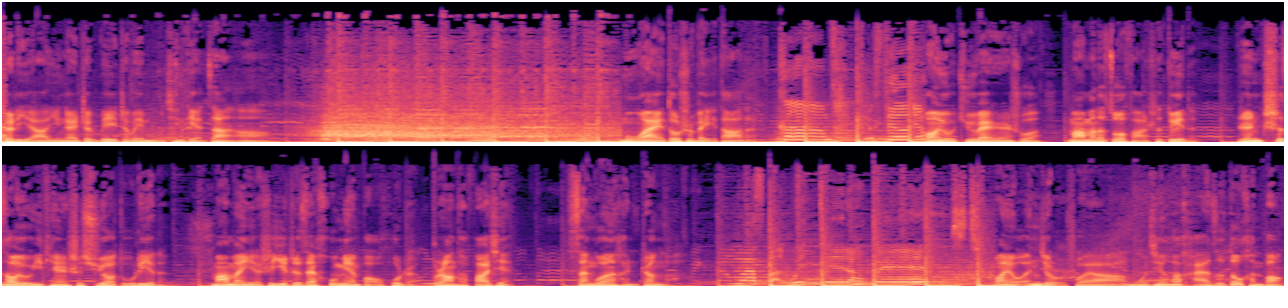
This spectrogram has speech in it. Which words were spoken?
这里啊，应该这为这位母亲点赞啊！母爱都是伟大的。网友局外人说：“妈妈的做法是对的，人迟早有一天是需要独立的。妈妈也是一直在后面保护着，不让他发现，三观很正啊。”网友 N 九说呀，母亲和孩子都很棒，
